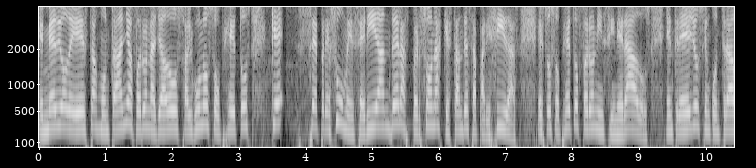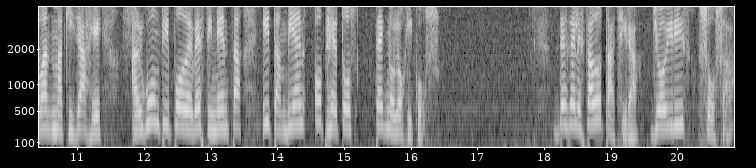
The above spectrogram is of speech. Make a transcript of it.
En medio de estas montañas fueron hallados algunos objetos que se presume serían de las personas que están desaparecidas. Estos objetos fueron incinerados. Entre ellos se encontraban maquillaje, algún tipo de vestimenta y también objetos tecnológicos. Desde el estado Táchira, Joiris Sosa.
